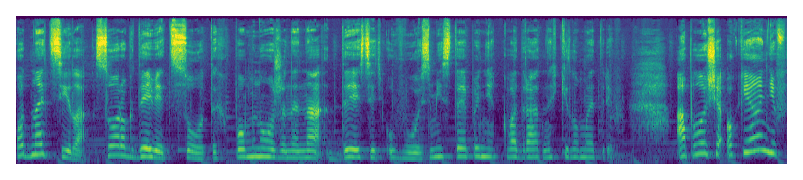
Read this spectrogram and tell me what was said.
1,49 помножене на 10 у восьмій степені квадратних кілометрів, а площа океанів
